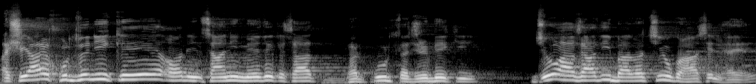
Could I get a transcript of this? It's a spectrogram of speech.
اشیاء خوردنی کے اور انسانی میدے کے ساتھ بھرپور تجربے کی جو آزادی باورچیوں کو حاصل ہے،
